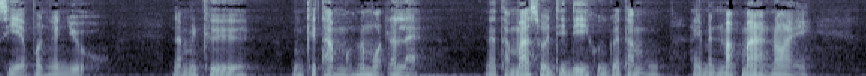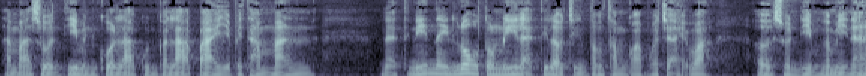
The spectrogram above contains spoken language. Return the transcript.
เสียปนกันอยู่นะมันคือมันคือทำทั้งหมดนั่นแหละนะธรรมะส่วนที่ดีคุณก็ทำให้มันมาก ๆหน่อยธรรมะส่วนที่มันควรละคุณก็ละไปอย่าไปทำมันนะทีนี้ในโลกตรงนี้แหละที่เราจึงต้องทำความเข้าใจว่าเออส่วนดีมันก็มีนะ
